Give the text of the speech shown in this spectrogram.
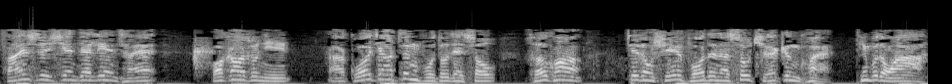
凡是现在敛财，我告诉你啊，国家政府都在收，何况这种学佛的呢，收起来更快。听不懂啊？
